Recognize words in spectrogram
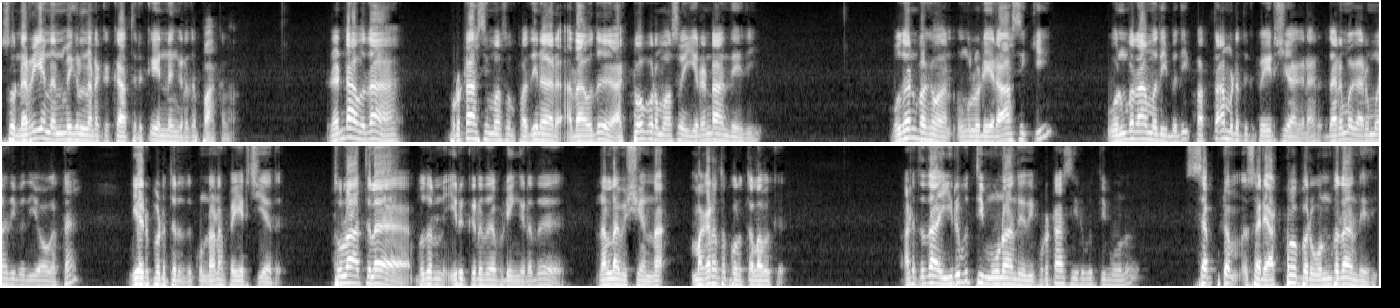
ஸோ நிறைய நன்மைகள் நடக்க காத்திருக்கு. என்னங்கிறத பார்க்கலாம். ரெண்டாவதாக புரட்டாசி மாதம் பதினாறு அதாவது அக்டோபர் மாதம் இரண்டாம் தேதி புதன் பகவான் உங்களுடைய ராசிக்கு ஒன்பதாம் அதிபதி பத்தாம் இடத்துக்கு பயிற்சி ஆகிறார். தர்ம கர்மாதிபதி யோகத்தை ஏற்படுத்துறதுக்கு உண்டான பயிற்சி அது. துலாத்தில் புதன் இருக்கிறது அப்படிங்கிறது நல்ல விஷயந்தான் மகரத்தை பொறுத்தளவுக்கு. அடுத்ததாக இருபத்தி மூணாம் தேதி புரட்டாசி இருபத்தி மூணு செப்டம் சாரி அக்டோபர் ஒன்பதாம் தேதி.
